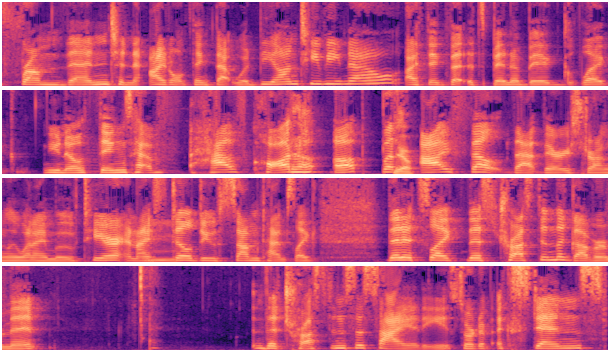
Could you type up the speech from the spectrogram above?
from then to now, I don't think that would be on TV now. I think that it's been a big like you know things have have caught up, but Yeah. I felt that very strongly when I moved here, and I mm. still do sometimes. Like that, it's like this trust in the government, the trust in society, sort of extends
